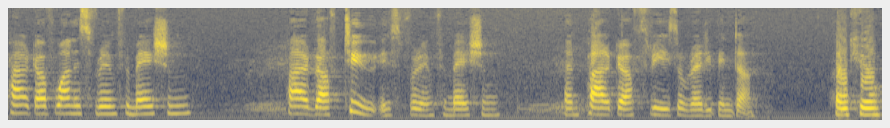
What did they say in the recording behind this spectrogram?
Paragraph 1 is for information. Paragraph 2 is for information. And paragraph 3 has already been done. Thank you.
